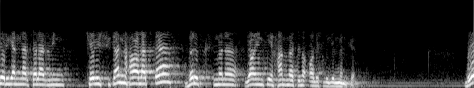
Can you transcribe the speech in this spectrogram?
bergan narsalarning kelishgan holatda bir qismini yoyinki hammasini olishligi mumkin bu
